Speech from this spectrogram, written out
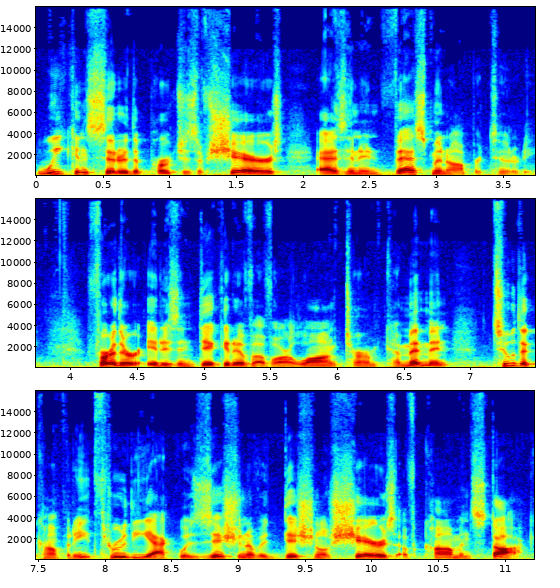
we consider the purchase of shares as an investment opportunity. Further, it is indicative of our long-term commitment to the company through the acquisition of additional shares of common stock,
